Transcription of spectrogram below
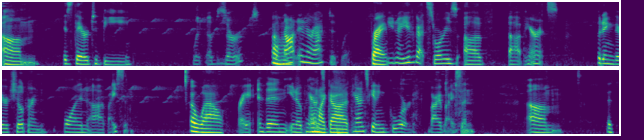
um, is there to be like observed, Uh-huh. not interacted with. Right. You know, you've got stories of uh, parents putting their children on uh, bison, Oh wow. right? And then you know, parents, my God. parents getting gored by bison. Um, It's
